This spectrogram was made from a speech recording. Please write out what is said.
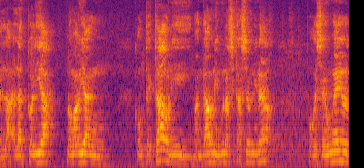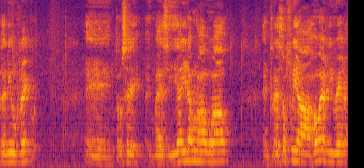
en la, en la actualidad, no me habían contestado ni mandado ninguna citación ni nada, porque según ellos yo tenía un récord. Eh, entonces me decidí a ir a unos abogados, entre esos fui a Jorge Rivera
